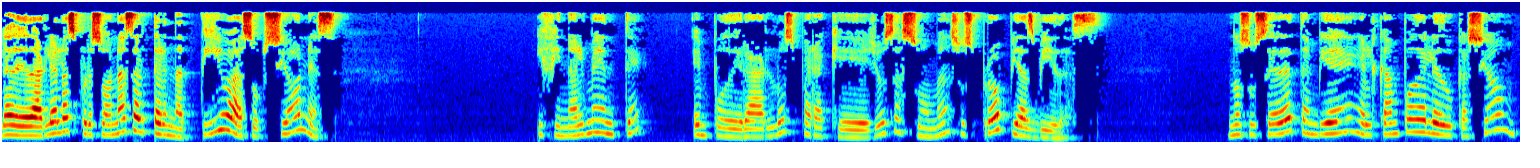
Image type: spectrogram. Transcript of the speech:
la de darle a las personas alternativas, opciones. Y finalmente, empoderarlos para que ellos asuman sus propias vidas. Nos sucede también en el campo de la educación.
